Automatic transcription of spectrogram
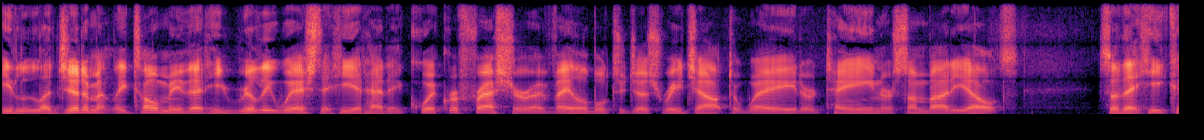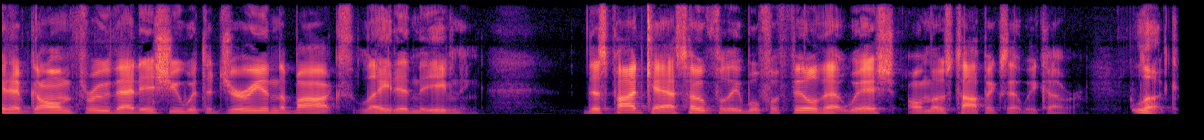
He legitimately told me that he really wished that he had had a quick refresher available to just reach out to Wade or Tain or somebody else so that he could have gone through that issue with the jury in the box late in the evening. This podcast, hopefully, will fulfill that wish on those topics that we cover. Look,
